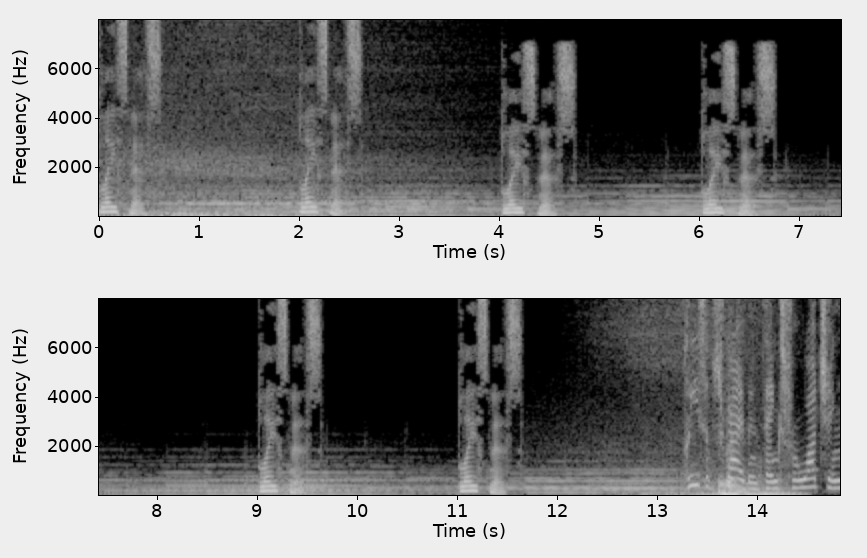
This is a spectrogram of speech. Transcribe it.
Blaceness. Blaceness. Blaceness. Blaceness. Blaceness. Blaceness. Please subscribe and thanks for watching.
